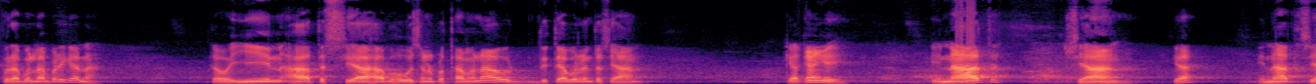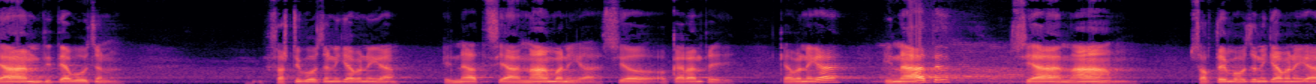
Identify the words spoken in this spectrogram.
पूरा बोलना पड़ेगा ना? तो इन आत श्याह बहुवचन प्रथम ना, और द्वितीय बोले तो श्यान क्या कहेंगे? इनात श्यान क्या? इनात श्यान द्वितीय बहुवचन ष्टी बहुवचन क्या बनेगा? इनात श्या नाम बनेगा। श्य अकारांत। क्या बनेगा? इनाथ श्या नाम सप्तमी बहुवचन क्या बनेगा?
